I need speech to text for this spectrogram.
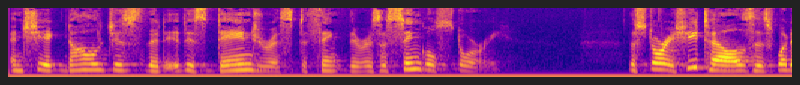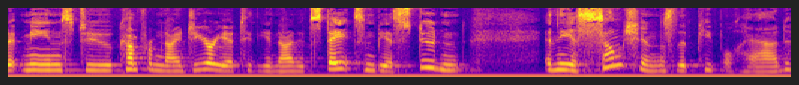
And she acknowledges that it is dangerous to think there is a single story the story she tells is what it means to come from Nigeria to the United States and be a student, and the assumptions that people had.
